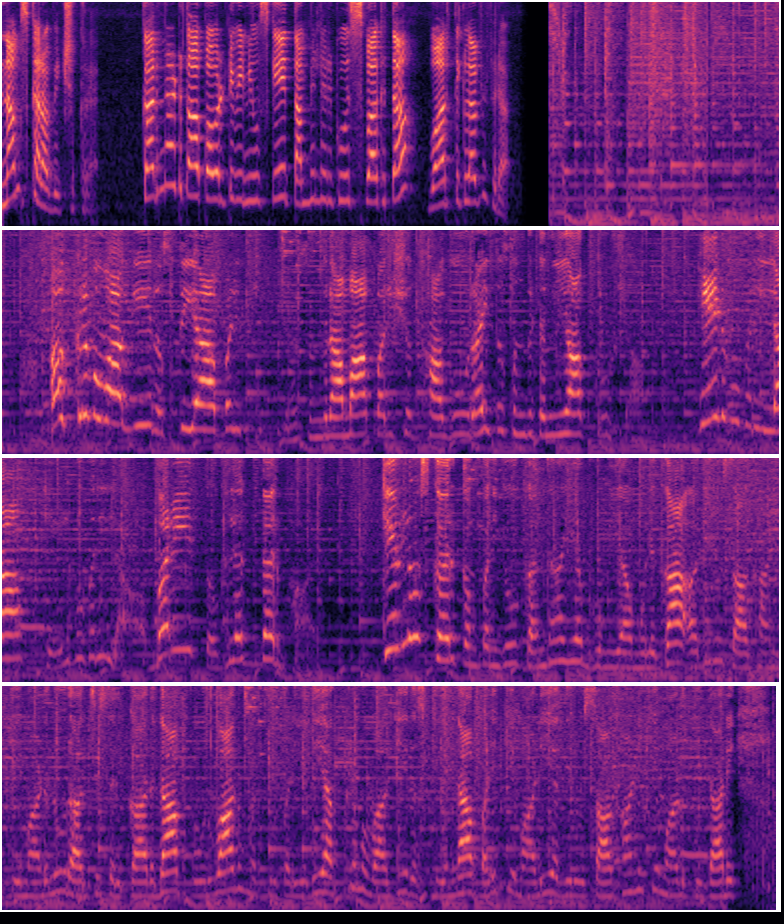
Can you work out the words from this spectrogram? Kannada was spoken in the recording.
ನಮಸ್ಕಾರ ವೀಕ್ಷಕರೇ. ಕರ್ನಾಟಕ ಪವರ್ ಟಿವಿ ನ್ಯೂಸ್ಗೆ ತಮ್ಮೆಲ್ಲರಿಗೂ ಸ್ವಾಗತ. ವಾರ್ತೆಗಳ ವಿವರ. ಅಕ್ರಮವಾಗಿ ರಸ್ತೆಯ ಬಳಿಕೆ ಜನಸಂಗ್ರಾಮ ಪರಿಷತ್ ಹಾಗೂ ರೈತ ಸಂಘಟನೆಯ ಆಕ್ರೋಶ. ಹೇಳುವವರಿಲ್ಲ, ಕೇಳುವವರಿಲ್ಲ. ಬರೀ ತೊಗಲದ್ ದರ್ಬಾರ್. ಕಿರ್ಲೋಸ್ಕರ್ ಕಂಪನಿಯು ಕಂದಾಯ ಭೂಮಿಯ ಮೂಲಕ ಅದಿರು ಸಾಗಾಣಿಕೆ ಮಾಡಲು ರಾಜ್ಯ ಸರ್ಕಾರದ ಪೂರ್ವಾನುಮತಿ ಪಡೆಯದೆ ಅಕ್ರಮವಾಗಿ ರಸ್ತೆಯನ್ನ ಬಳಕೆ ಮಾಡಿ ಅದಿರು ಸಾಗಾಣಿಕೆ ಮಾಡುತ್ತಿದ್ದಾರೆ.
